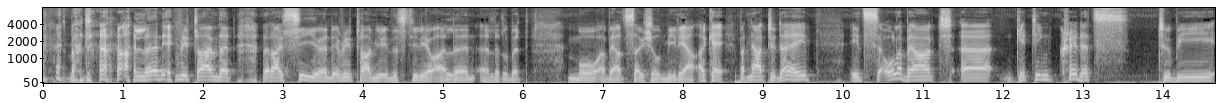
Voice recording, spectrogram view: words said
but I learn every time that that I see you and every time you're in the studio I learn a little bit more about social media. Okay, but now today it's all about uh, getting credits to be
